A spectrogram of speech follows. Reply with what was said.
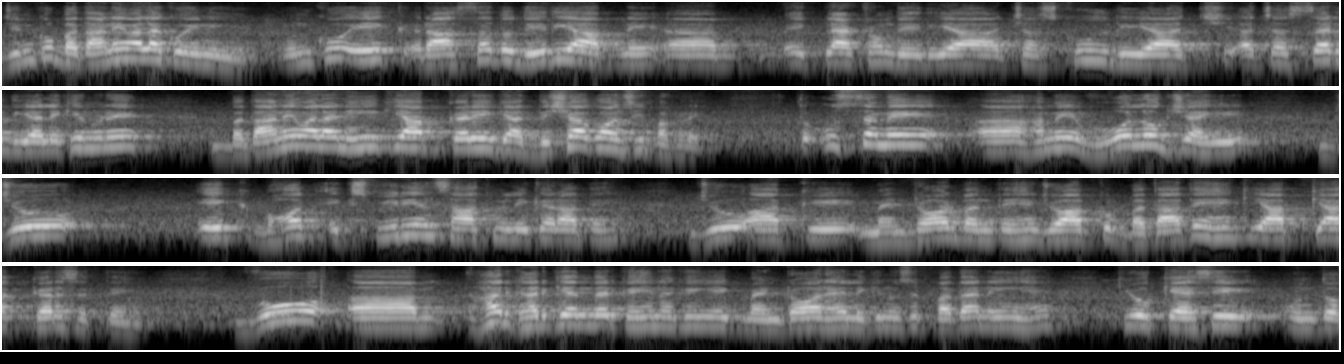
जिनको बताने वाला कोई नहीं है। उनको एक रास्ता तो दे दिया आपने एक प्लेटफॉर्म दे दिया अच्छा स्कूल दिया अच्छा सर दिया लेकिन उन्हें बताने वाला नहीं कि आप करें क्या दिशा कौन सी पकड़े। तो उस समय हमें वो लोग चाहिए जो एक बहुत एक्सपीरियंस साथ में लेकर आते हैं जो आपके मेंटोर बनते हैं जो आपको बताते हैं कि आप क्या कर सकते हैं। वो आ, हर घर के अंदर कहीं ना कहीं एक मेंटोर है लेकिन उसे पता नहीं है कि वो कैसे उन तक तो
